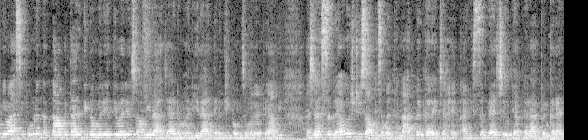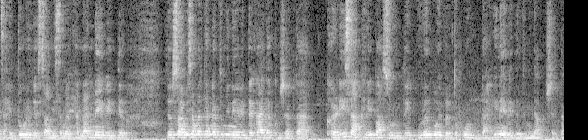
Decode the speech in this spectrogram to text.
निवासी पूर्ण दत्तावतार दिगंबर यतिवर्य स्वामी राजायण नमः निरांजन दीपम समर्पयामी अशा सगळ्या गोष्टी स्वामी समर्थांना अर्पण करायच्या आहेत. आणि सगळ्यात शेवटी आपल्याला अर्पण करायचा आहे तो म्हणजे स्वामी समर्थांना नैवेद्य. तर स्वामी समर्थांना तुम्ही नैवेद्य काय दाखवू शकता? खडी साखरेपासून ते पुरणपोळीपर्यंत कोणताही नैवेद्य तुम्ही दाखवू शकता.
